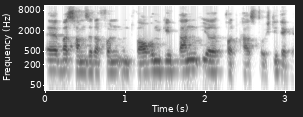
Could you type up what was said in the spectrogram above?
Äh, was haben sie davon? Und warum geht dann ihr Podcast durch die Decke?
